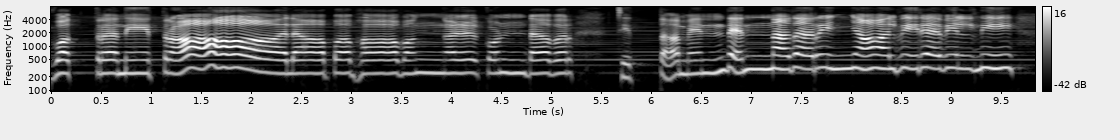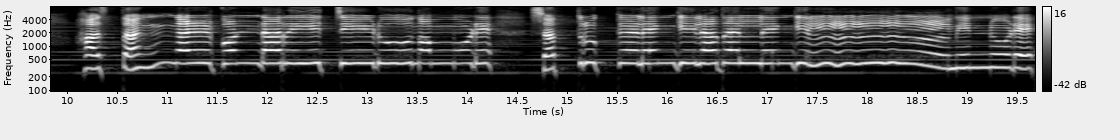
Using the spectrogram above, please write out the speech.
വക്രനേത്രാലാപഭാവങ്ങൾ കൊണ്ടവർ ചിത്തമെന്തെന്നതറിഞ്ഞാൽ വിരവിൽ നീ ഹസ്തങ്ങൾ കൊണ്ടറിയിച്ചിടൂ നമ്മുടെ ശത്രുക്കളെങ്കിലതല്ലെങ്കിൽ നിന്നുടെ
